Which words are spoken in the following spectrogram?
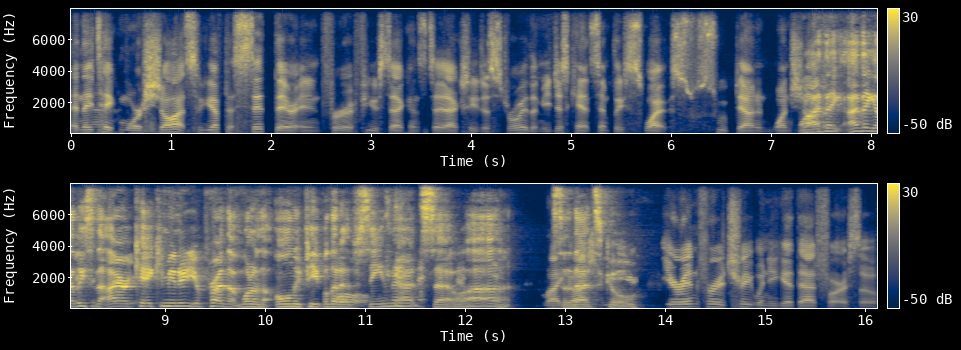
and they take more shots. So you have to sit there and for a few seconds to actually destroy them. You just can't simply swipe, swoop down in one shot. Well, I think I think at least in the IRK community, you're probably the, one of the only people that oh. have seen that. So, uh, so gosh, that's cool. You're in for a treat when you get that far. So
